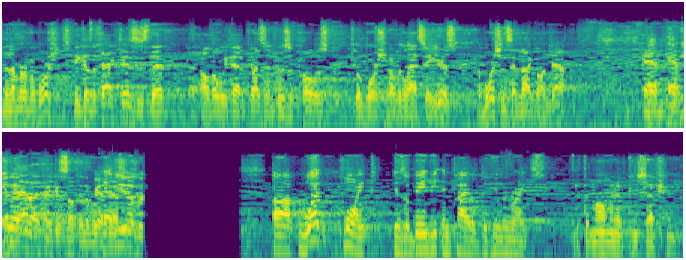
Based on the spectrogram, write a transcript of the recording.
the number of abortions? Because the fact is, is that although we've had a president who's opposed to abortion over the last eight years, abortions have not gone down. And, Have and, you and that I think is something that we have, Have to you ask. ever? Uh, what point is a baby entitled to human rights? At the moment of conception.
